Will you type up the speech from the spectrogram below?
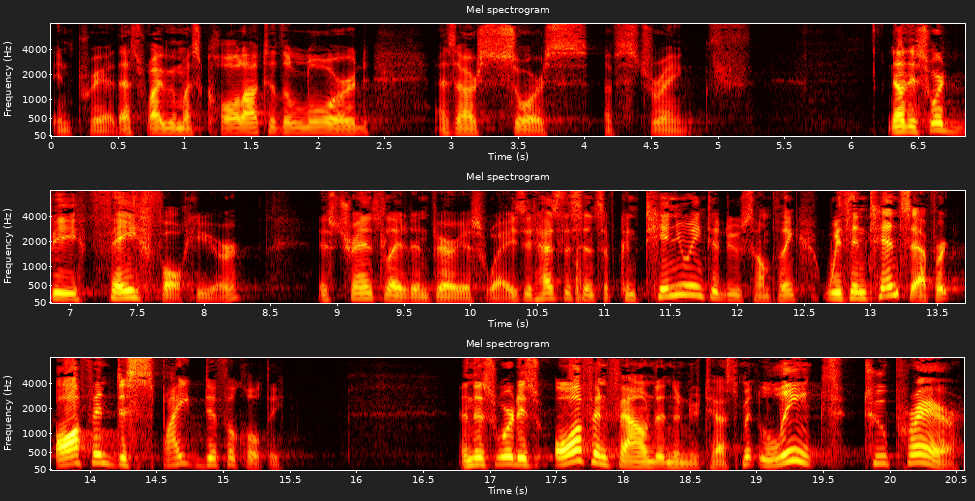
in prayer. That's why we must call out to the Lord as our source of strength. Now, this word be faithful here is translated in various ways. It has the sense of continuing to do something with intense effort, often despite difficulty. And this word is often found in the New Testament linked to prayer.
